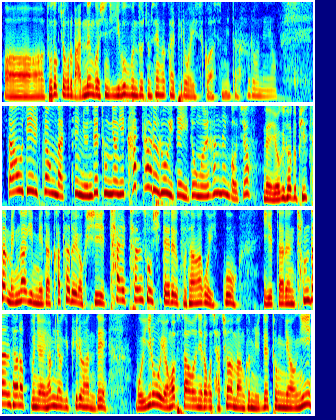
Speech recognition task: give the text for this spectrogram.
어, 도덕적으로 맞는 것인지 이 부분도 좀 생각할 필요가 있을 것 같습니다. 그러네요. 사우디 일정 마친 윤 대통령이 카타르로 이제 이동을 하는 거죠? 네, 여기서도 비슷한 맥락입니다. 카타르 역시 탈탄소 시대를 구상하고 있고 이에 따른 첨단 산업 분야 협력이 필요한데 뭐 1호 영업사원이라고 자처한 만큼 윤 대통령이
